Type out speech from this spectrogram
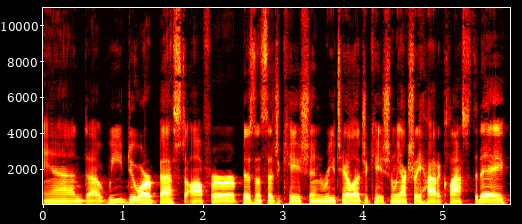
And uh, we do our best to offer business education, retail education. We actually had a class today.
